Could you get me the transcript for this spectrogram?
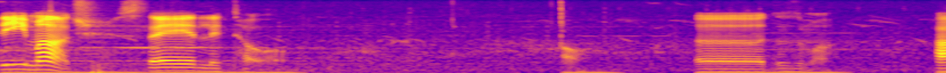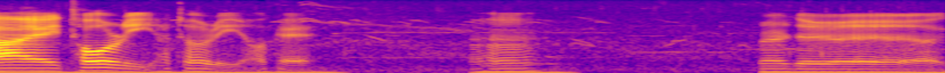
See much, say little。好，呃，这是什么？Hi Tori, Hi Tori, OK。 嗯哼。Murder。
